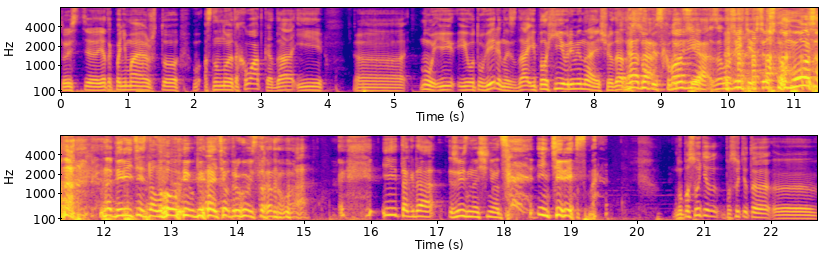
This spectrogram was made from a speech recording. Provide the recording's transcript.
То есть э, я так понимаю, что основное это хватка, да, и э, ну и, и вот уверенность, да, и плохие времена еще, да, да, суп да. из хватки. Друзья, заложите все, что можно, наберитесь долгов и убегайте в другую страну. И тогда жизнь начнется интересно. Ну, по сути, по сути это э,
